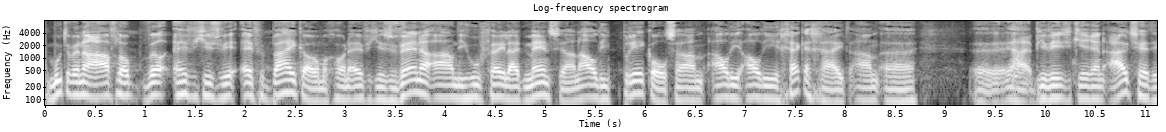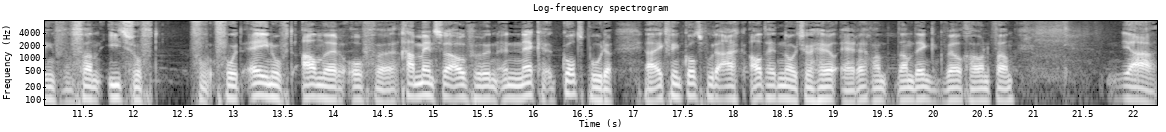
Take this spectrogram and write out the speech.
moeten we na afloop wel eventjes weer even bijkomen. Gewoon eventjes wennen aan die hoeveelheid mensen. Aan al die prikkels, aan al die, al die gekkigheid. Aan, ja, heb je weer eens een keer een uitzetting van iets of voor, voor het een of het ander. Of eh, gaan mensen over een, een nek kotspoeder. Ja, ik vind kotspoeder eigenlijk altijd nooit zo heel erg. Want dan denk ik wel gewoon van... Ja,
